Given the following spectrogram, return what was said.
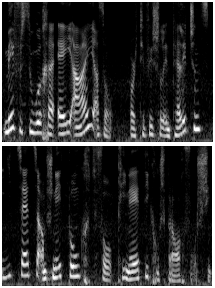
Wir versuchen AI, also Artificial Intelligence, einzusetzen am Schnittpunkt von Kinetik und Sprachforschung.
